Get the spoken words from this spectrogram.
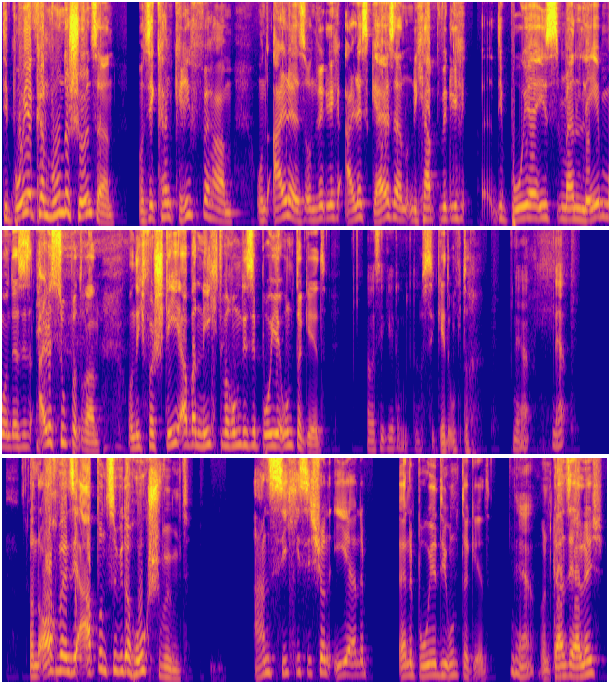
die Boje kann wunderschön sein und sie kann Griffe haben und alles und wirklich alles geil sein und ich habe wirklich, die Boje ist mein Leben und es ist alles super dran und ich verstehe aber nicht, warum diese Boje untergeht. aber sie geht unter. Sie geht unter. Ja, ja. Und auch wenn sie ab und zu wieder hochschwimmt, an sich ist sie schon eher eine, eine Boje, die untergeht. ja. Und ganz ehrlich,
